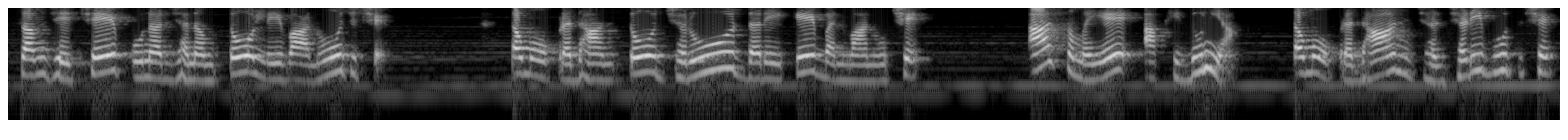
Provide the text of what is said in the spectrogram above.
સમજે છે, પુનર્જન્મ તો લેવાનો જ છે. તમો પ્રધાન તો જરૂર દરેકે બનવાનું છે. આ સમયે આખી દુનિયા તમો પ્રધાન જર્જરીભૂત છે.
